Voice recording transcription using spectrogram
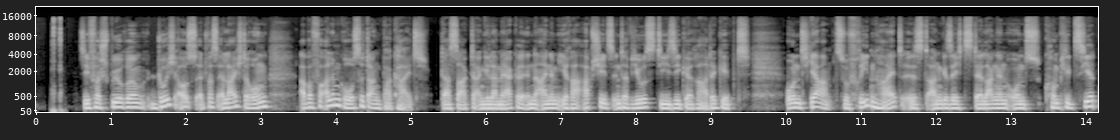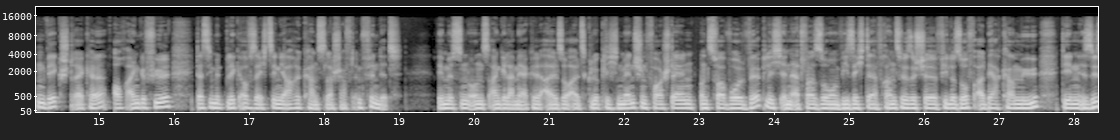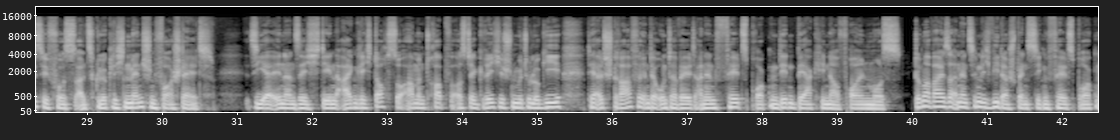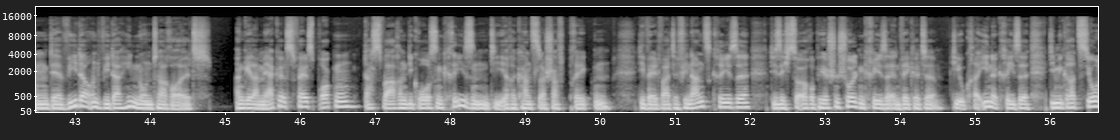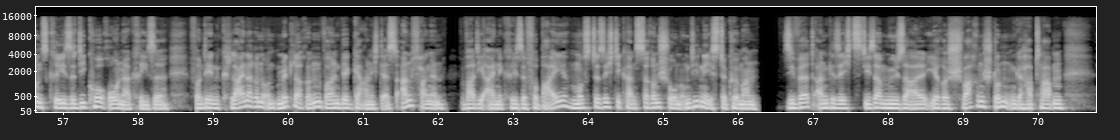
Sie verspüre durchaus etwas Erleichterung, aber vor allem große Dankbarkeit. Das sagte Angela Merkel in einem ihrer Abschiedsinterviews, die sie gerade gibt. Und ja, Zufriedenheit ist angesichts der langen und komplizierten Wegstrecke auch ein Gefühl, das sie mit Blick auf 16 Jahre Kanzlerschaft empfindet. Wir müssen uns Angela Merkel also als glücklichen Menschen vorstellen, und zwar wohl wirklich in etwa so, wie sich der französische Philosoph Albert Camus den Sisyphus als glücklichen Menschen vorstellt. Sie erinnern sich den eigentlich doch so armen Tropf aus der griechischen Mythologie, der als Strafe in der Unterwelt einen Felsbrocken den Berg hinaufrollen muss. Dummerweise einen ziemlich widerspenstigen Felsbrocken, der wieder und wieder hinunterrollt. Angela Merkels Felsbrocken, das waren die großen Krisen, die ihre Kanzlerschaft prägten. Die weltweite Finanzkrise, die sich zur europäischen Schuldenkrise entwickelte, die Ukraine-Krise, die Migrationskrise, die Corona-Krise. Von den kleineren und mittleren wollen wir gar nicht erst anfangen. War die eine Krise vorbei, musste sich die Kanzlerin schon um die nächste kümmern. Sie wird angesichts dieser Mühsal ihre schwachen Stunden gehabt haben,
